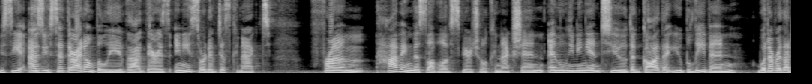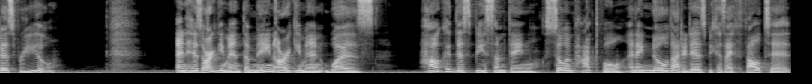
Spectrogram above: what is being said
You see, as you sit there, I don't believe that there is any sort of disconnect from having this level of spiritual connection and leaning into the God that you believe in, whatever that is for you. And his argument, the main argument was, how could this be something so impactful? And I know that it is because I felt it.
